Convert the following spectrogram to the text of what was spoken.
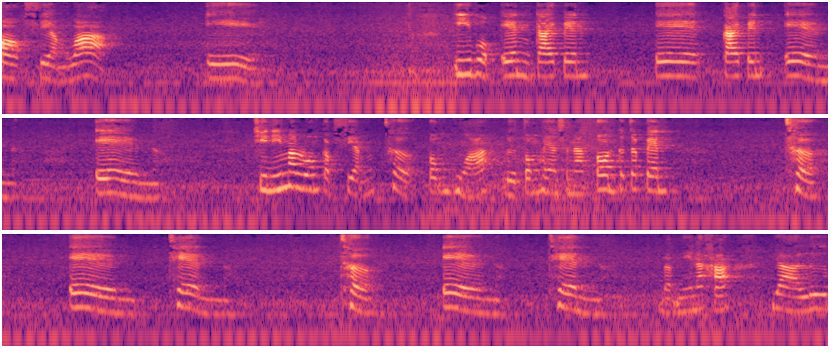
ออกเสียงว่า a e บวก n กลายเป็น a กลายเป็น n n ทีนี้มารวมกับเสียงเถอะตรงหัว หรือตรงพยัญชนะต้นก็จะเป็นเถอะ n ten เถอะ n ten แบบนี้นะคะ อย่าลืม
